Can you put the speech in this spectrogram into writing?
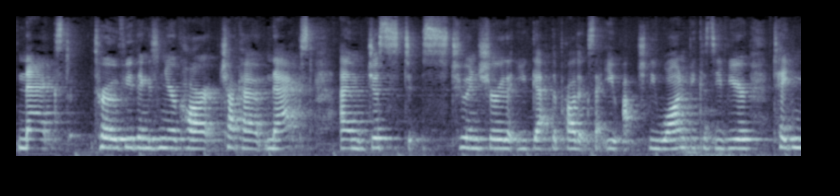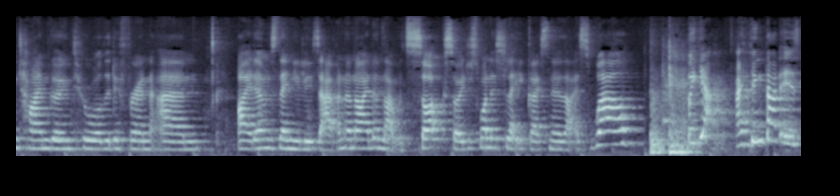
next, throw a few things in your cart, check out next, and um, just to ensure that you get the products that you actually want because if you're taking time going through all the different um, items, then you lose out on an item, that would suck. So I just wanted to let you guys know that as well. But yeah, I think that is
